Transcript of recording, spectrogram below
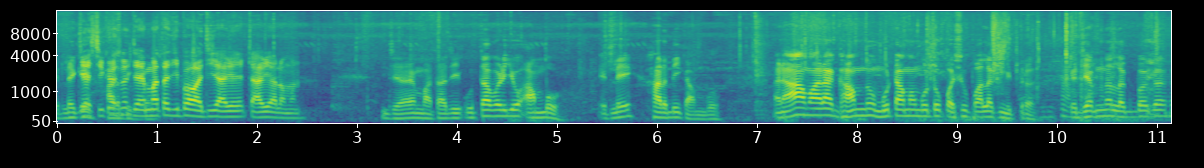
એટલે કે શ્રી કૃષ્ણ જય માતાજી હજી ચાવી આલો મન. જય માતાજી. ઉતાવળિયો આંબો એટલે હાર્દિક આંબો. અને આ અમારા ગામનો મોટામાં મોટું પશુપાલક મિત્ર કે જેમને લગભગ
